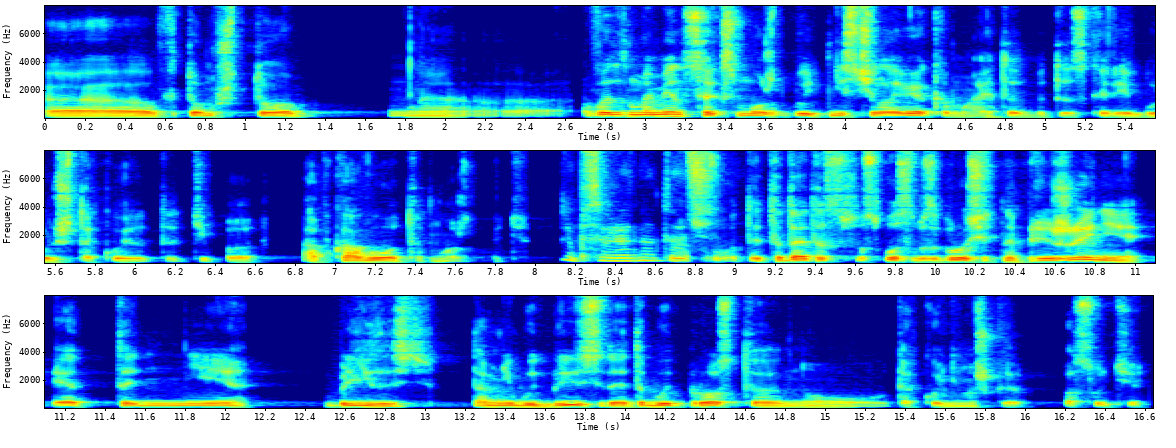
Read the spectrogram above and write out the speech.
э, в том, что э, в этот момент секс может быть не с человеком, а это, это скорее больше такой, это, типа, об кого-то, может быть. Абсолютно точно. Вот. И тогда это способ сбросить напряжение, это не близость. Там не будет близости, это будет просто, ну, такой немножко, по сути,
